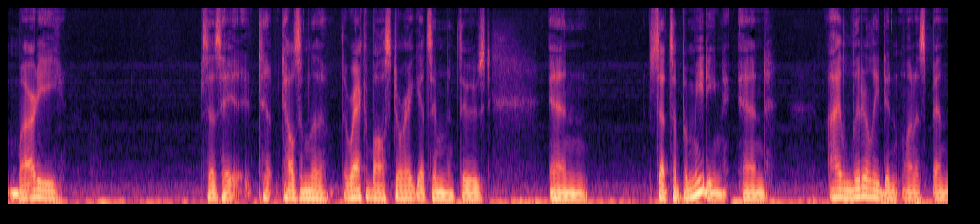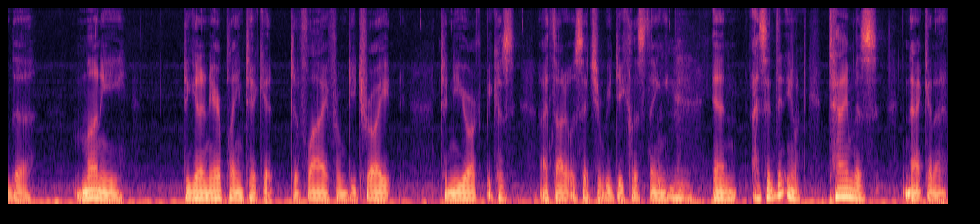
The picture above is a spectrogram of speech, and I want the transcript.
Marty says, "Hey," t- tells him the the racquetball story, gets him enthused, and sets up a meeting. And I literally didn't want to spend the money to get an airplane ticket to fly from Detroit to New York because I thought it was such a ridiculous thing. Mhm. And I said, you know, time is not going to,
